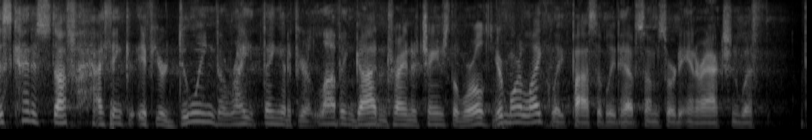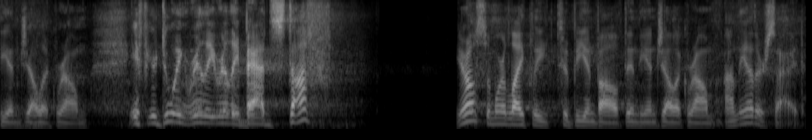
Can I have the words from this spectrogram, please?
This kind of stuff, I think, if you're doing the right thing and if you're loving God and trying to change the world, you're more likely possibly to have some sort of interaction with the angelic realm. If you're doing really, really bad stuff, you're also more likely to be involved in the angelic realm on the other side.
